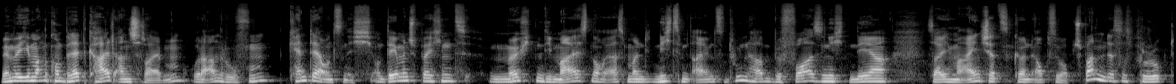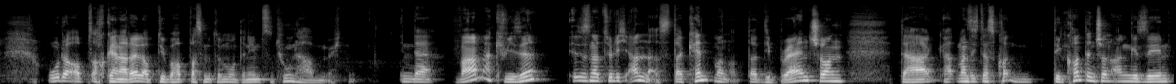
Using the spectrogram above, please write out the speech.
Wenn wir jemanden komplett kalt anschreiben oder anrufen, kennt er uns nicht. Und dementsprechend möchten die meisten auch erstmal nichts mit einem zu tun haben, bevor sie nicht näher, sage ich mal, einschätzen können, ob es überhaupt spannend ist, das Produkt, oder ob es auch generell, ob die überhaupt was mit dem Unternehmen zu tun haben möchten. In der Warmakquise ist es natürlich anders. Da kennt man die Brand schon, da hat man sich das, den Content schon angesehen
